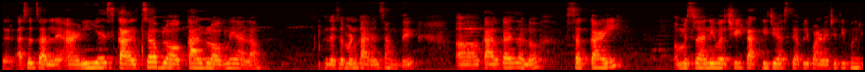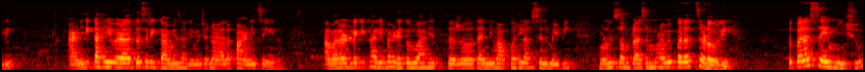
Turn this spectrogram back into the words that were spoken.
तर असं चाललं आहे आणि येस कालचा ब्लॉग काल ब्लॉग नाही आला. तर त्याचं पण कारण सांगते. काल काय झालं? सकाळी मिसळणीवरची वरची टाकी जी असते आपली पाण्याची ती भरली. आणि ती काही वेळातच रिकामी झाली म्हणजे नळाला पाणीच येईना. आम्हाला वाटलं की खाली भाडेकरू आहेत तर त्यांनी वापरलं असेल मे बी म्हणून संपलं असेल म्हणून आम्ही परत चढवली. तर परत सेम इशू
